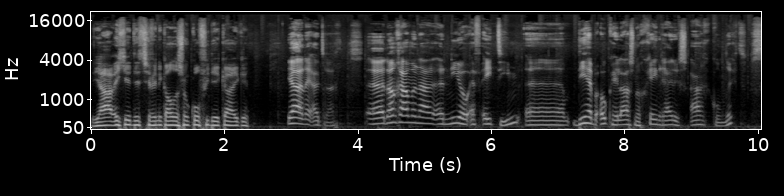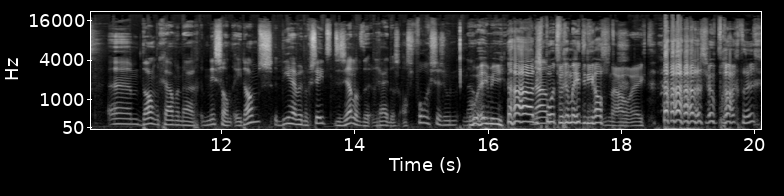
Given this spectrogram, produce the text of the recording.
ja, weet je, dit vind ik altijd zo'n koffiedik kijken. Ja, nee, uiteraard. Eh, dan gaan we naar een NIO FE-team. Eh, die hebben ook helaas nog geen rijders aangekondigd. Ehm, dan gaan we naar Nissan Edams. Die hebben nog steeds dezelfde rijders als vorig seizoen. Nou, Hoe Amy, haha, die sportvergemeten die gast. Nou, echt. dat is zo prachtig.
